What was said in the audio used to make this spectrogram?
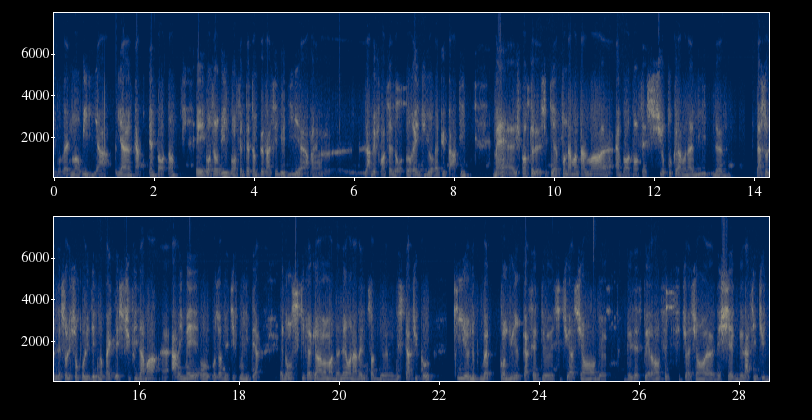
gouvernements, oui, il y, a, il y a un gap important. Et aujourd'hui, bon, c'est peut-être un peu facile de dire, enfin, l'armée française aurait dû, aurait pu partir. Mais je pense que ce qui est fondamentalement important, c'est surtout qu'à mon avis, le, les solutions politiques n'ont pas été suffisamment euh, arrimées aux, objectifs militaires. Et donc, ce qui fait qu'à un moment donné, on avait une sorte de, statu quo qui euh, ne pouvait conduire qu'à cette euh, situation de désespérance, cette situation d'échec, de lassitude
